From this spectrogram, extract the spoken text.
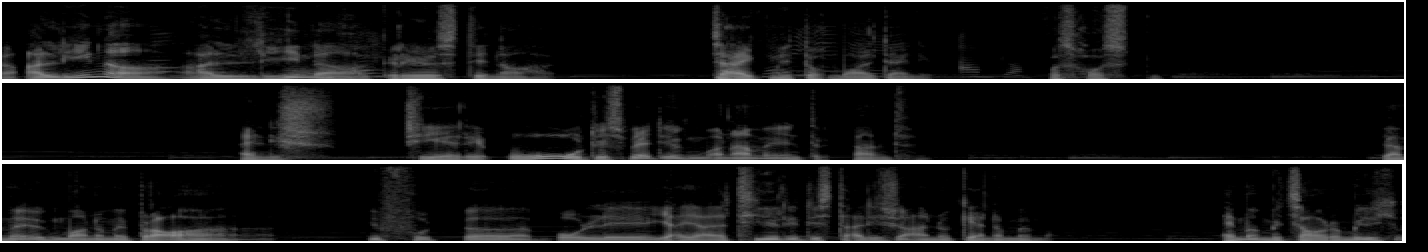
Ja, Alina. Alina, grüß dich nachher. Zeig mir doch mal deine. Was hast du? Eine Sch Schere. Oh, das wird irgendwann einmal interessant. Werden wir irgendwann einmal brauchen. Futter, Wolle, ja, ja, Tiere, das teile ich schon auch noch gerne mal. Einmal mit saurer Milch.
